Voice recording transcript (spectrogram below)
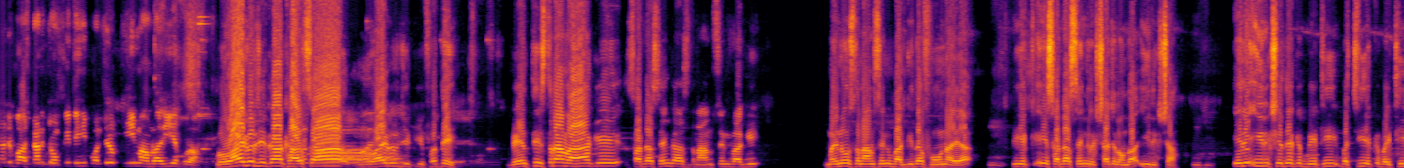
ਅੱਜ ਬੱਸ ਸਟੈਂਡ ਚੌਂਕੀ ਤੁਸੀਂ ਪਹੁੰਚੇ ਹੋ ਕੀ ਮਾਮਲਾ ਜੀ ਇਹ ਪੂਰਾ? ਵਾਹਿਗੁਰੂ ਜੀ ਕਾ ਖਾਲਸਾ ਵਾਹਿਗੁਰੂ ਜੀ ਕੀ ਫਤਿਹ। ਬੇਨਤੀ ਇਸ ਤਰ੍ਹਾਂ ਵਾ ਕਿ ਸਾਡਾ ਸਿੰਘ ਆ ਸਤਨਾਮ ਸਿੰਘ ਬਾਗੀ। ਮੈਨੂੰ ਸਤਨਾਮ ਸਿੰਘ ਬਾਗੀ ਦਾ ਫੋਨ ਆਇਆ ਵੀ ਇੱਕ ਇਹ ਸਾਡਾ ਸਿੰਘ ਰਿਕਸ਼ਾ ਚਲਾਉਂਦਾ ਈ ਰਿਕਸ਼ਾ ਇਹਦੇ ਈ ਰਿਕਸ਼ੇ ਦੇ ਇੱਕ ਬੇਟੀ ਬੱਚੀ ਇੱਕ ਬੈਠੀ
